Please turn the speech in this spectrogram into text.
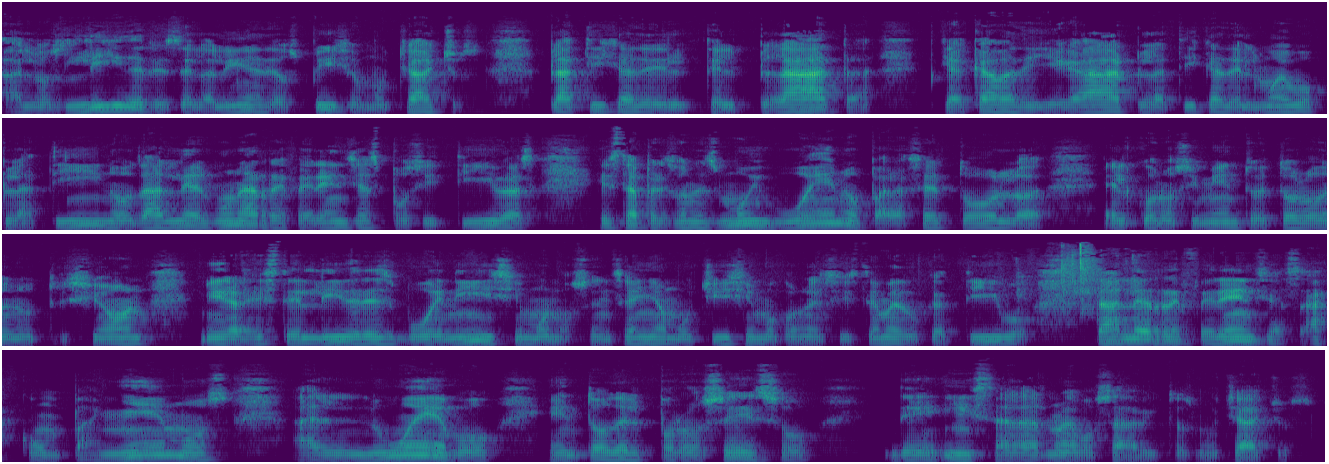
a, los líderes de la línea de auspicio, muchachos. Platica del, del, plata que acaba de llegar, platica del nuevo platino, darle algunas referencias positivas. Esta persona es muy bueno para hacer todo el conocimiento de todo lo de nutrición. Mira, este líder es buenísimo, nos enseña muchísimo con el sistema educativo. Darle referencias, acompañemos al nuevo en todo el proceso de instalar nuevos hábitos, muchachos.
